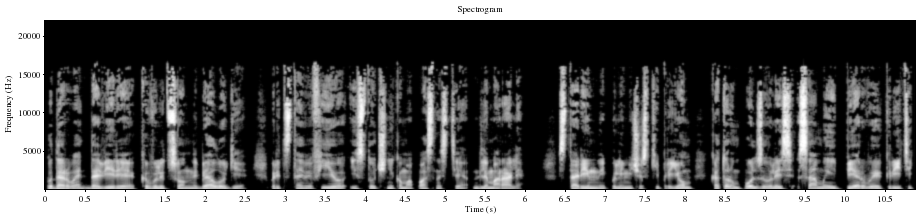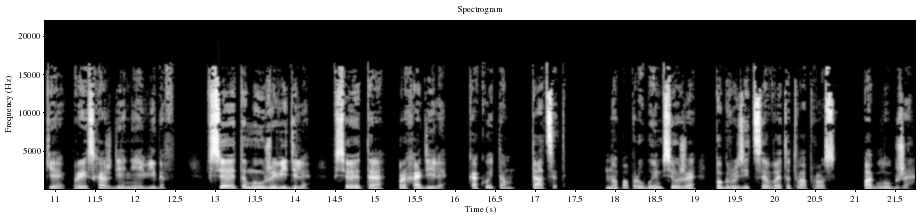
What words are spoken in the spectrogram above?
подорвать доверие к эволюционной биологии, представив ее источником опасности для морали старинный полемический прием, которым пользовались самые первые критики происхождения видов. Все это мы уже видели, все это проходили. Какой там тацит? Но попробуем все же погрузиться в этот вопрос поглубже.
